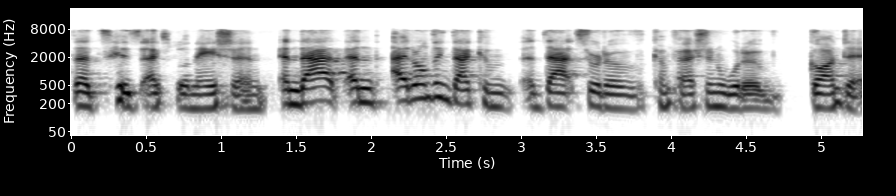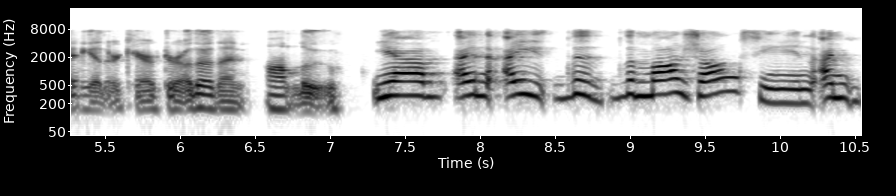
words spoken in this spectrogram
that's his explanation. And that and I don't think that com- that sort of confession would have gone to any other character other than Aunt Lou. Yeah, and I the the mahjong scene. I'm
